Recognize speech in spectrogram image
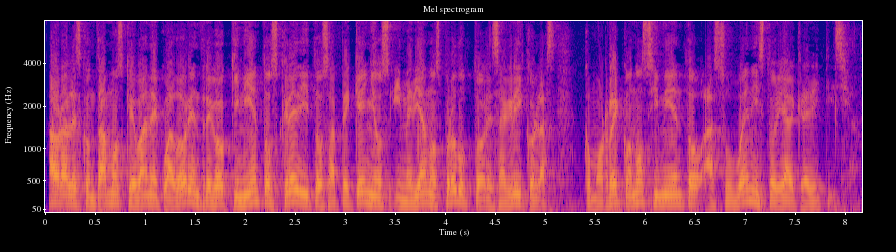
Ahora les contamos que Ban Ecuador entregó 500 créditos a pequeños y medianos productores agrícolas como reconocimiento a su buen historial crediticio.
